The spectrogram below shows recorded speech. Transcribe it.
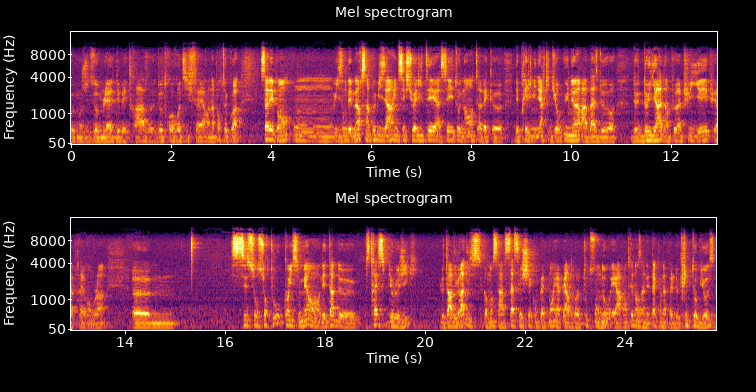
euh, manger des omelettes, des betteraves, d'autres rotifères, n'importe quoi. Ça dépend. ils ont des mœurs un peu bizarres, une sexualité assez étonnante avec euh, des préliminaires qui durent une heure à base de, de, de un peu appuyés, puis après, bon voilà. Euh, c'est surtout quand il se met en état de stress biologique, le tardigrade il commence à s'assécher complètement et à perdre toute son eau et à rentrer dans un état qu'on appelle de cryptobiose,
